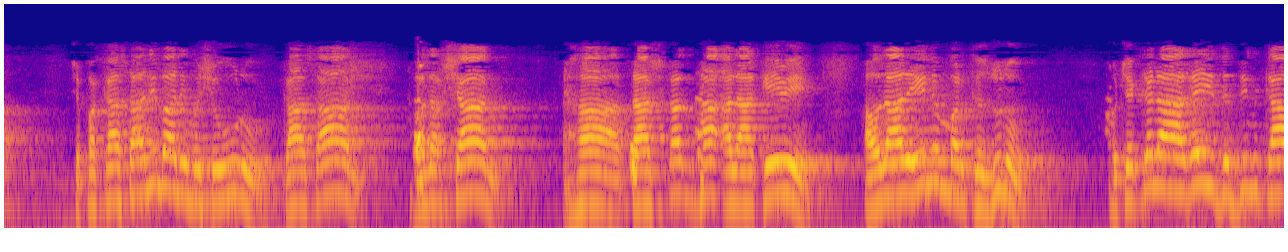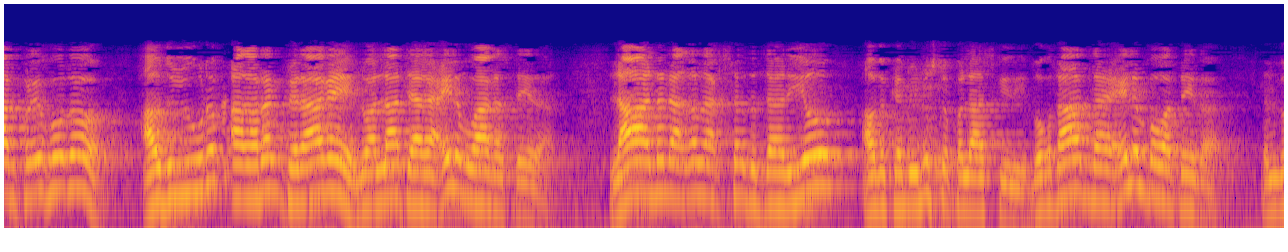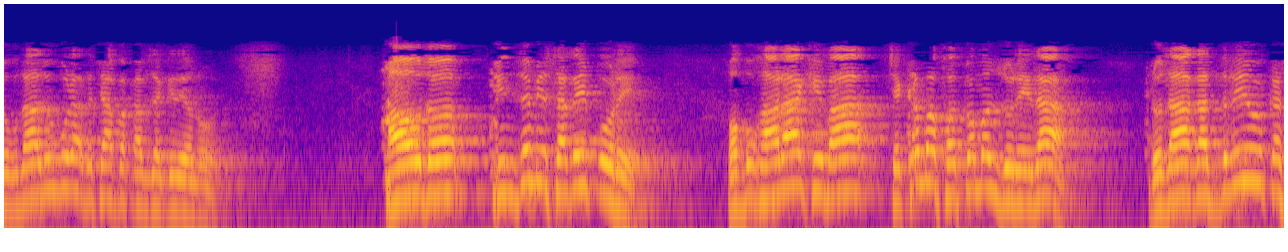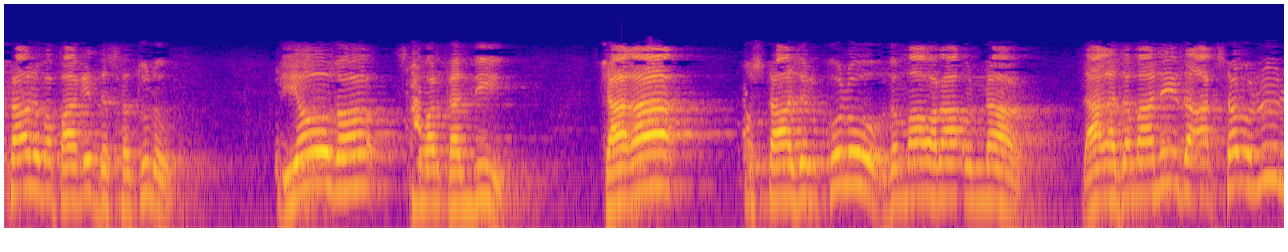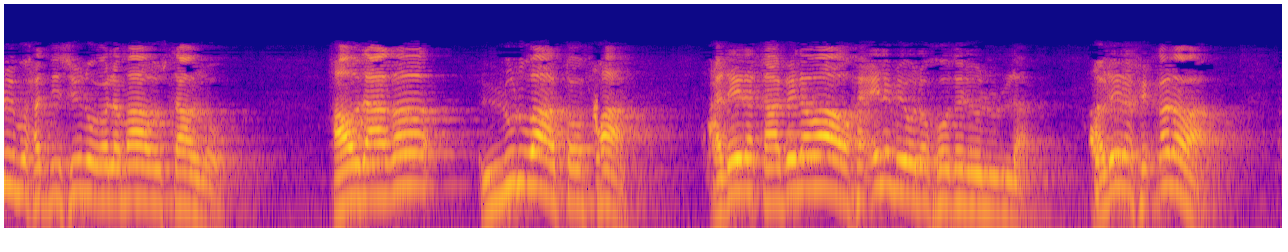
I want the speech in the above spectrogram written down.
چې په کاسانی باندې مشهورو کاسان بدخشان ها تاشقند دا علاقه وی او دا علم مرکزونو او چې کله هغه د دین کار پرې خو دو او د یورپ هغه رنگ پراغه نو الله ته هغه علم واغسته دا لا نن هغه اکثر د داریو او د کمیونستو په لاس کې دی بغداد نه علم بوته دا نن بغداد وګړه د چا په قبضه کې دی نو او د پنځمې صدۍ پورې په بخارا کې با چې کومه فتوا منزورې ده نو دا غدریو کسانو په پاګه دسختونو یو د سمرقندی چاغا استاد کلو د ماورا النار دا غ زمانه د اکثر لولو محدثینو علما او استادو او داغه لوروا توفا ډېر قابل وا او علم یې ول خو دل الله او ډېر فقره وا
